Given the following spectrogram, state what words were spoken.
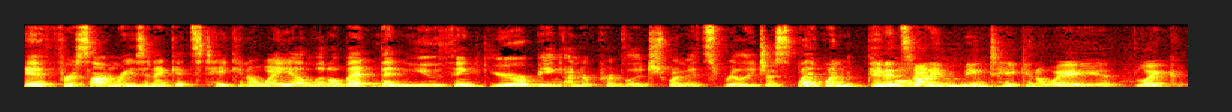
if for some reason it gets taken away a little bit, then you think you're being underprivileged when it's really just like when people. and it's not even being taken away. It like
